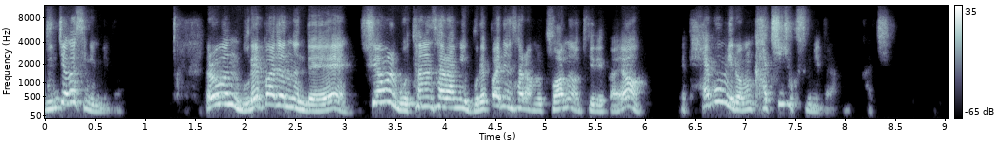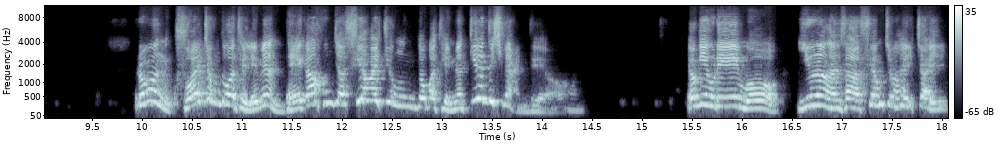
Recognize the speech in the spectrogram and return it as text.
문제가 생깁니다. 여러분 물에 빠졌는데 수영을 못하는 사람이 물에 빠진 사람을 구하면 어떻게 될까요? 대부분 이러면 같이 죽습니다. 여러분 구할 정도가 되려면 내가 혼자 수영할 정도가 되면 뛰어드시면 안 돼요. 여기 우리 뭐 이윤아 간사 수영 좀 할 줄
